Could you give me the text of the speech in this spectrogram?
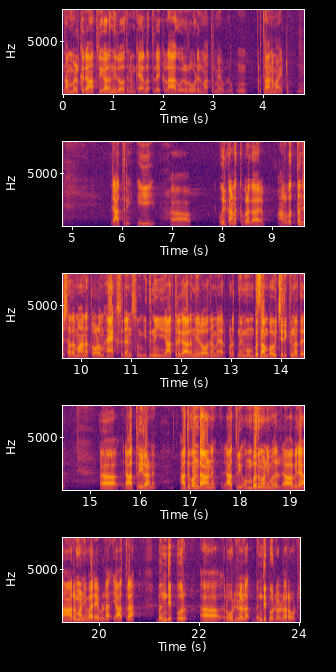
നമ്മൾക്ക് രാത്രികാല നിരോധനം കേരളത്തിലേക്കുള്ള ആകെ ഒരു റോഡിൽ മാത്രമേ ഉള്ളൂ. പ്രധാനമായിട്ടും. രാത്രി ഈ ഒരു കണക്ക് പ്രകാരം അറുപത്തഞ്ച് ശതമാനത്തോളം ആക്സിഡൻസും ഇതിന് ഈ യാത്രകാല നിരോധനം ഏർപ്പെടുത്തുന്നതിന് മുമ്പ് സംഭവിച്ചിരിക്കുന്നത് രാത്രിയിലാണ്. അതുകൊണ്ടാണ് രാത്രി ഒമ്പത് മണി മുതൽ രാവിലെ ആറ് മണി വരെയുള്ള യാത്ര ബന്ദിപ്പൂർ റോഡിലുള്ള ബന്ദിപ്പൂരിലുള്ള റോഡിൽ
